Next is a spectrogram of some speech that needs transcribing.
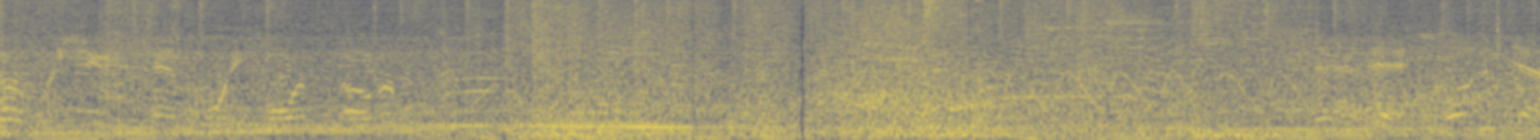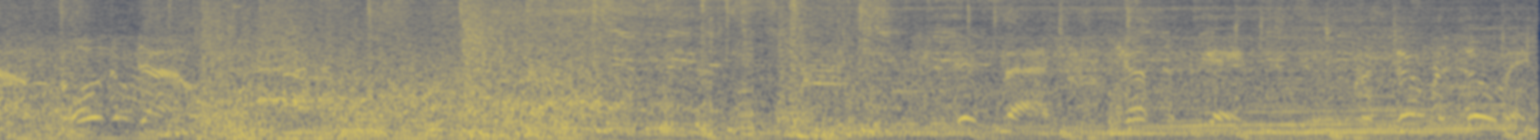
Code pursuit 1044, over. This is it. Close him down. Close him down. Dispatch, just escaped. Pursuit resuming.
